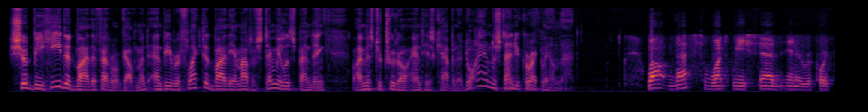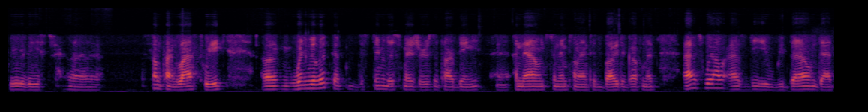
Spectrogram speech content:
should be heeded by the federal government and be reflected by the amount of stimulus spending by Mr. Trudeau and his cabinet? Do I understand you correctly on that? Well, that's what we said in a report we released uh, sometime last week. Uh, when we looked at the stimulus measures that are being uh, announced and implemented by the government, as well as the rebound that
